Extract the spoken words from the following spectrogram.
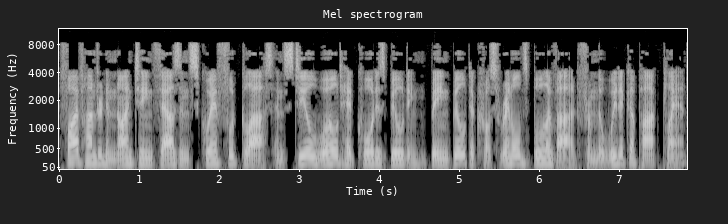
519,000 square foot glass and steel world headquarters building being built across Reynolds Boulevard from the Whitaker Park plant.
